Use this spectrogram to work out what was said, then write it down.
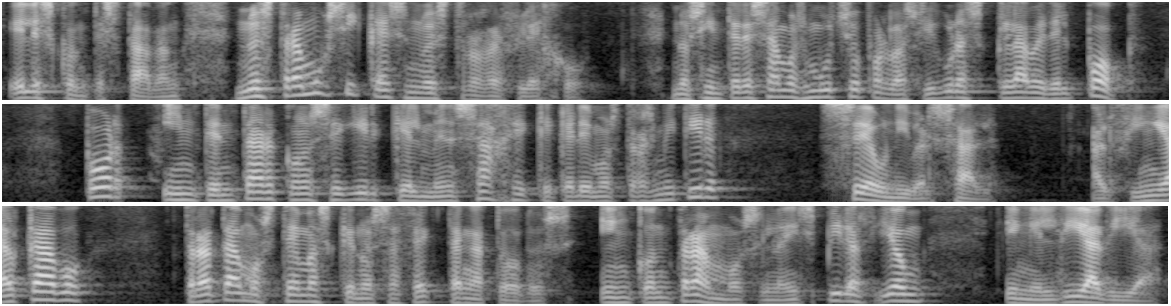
eles contestaban, nuestra música es nuestra nuestro reflejo. Nos interesamos mucho por las figuras clave del pop, por intentar conseguir que el mensaje que queremos transmitir sea universal. Al fin y al cabo, tratamos temas que nos afectan a todos. Encontramos la inspiración en el día a día,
